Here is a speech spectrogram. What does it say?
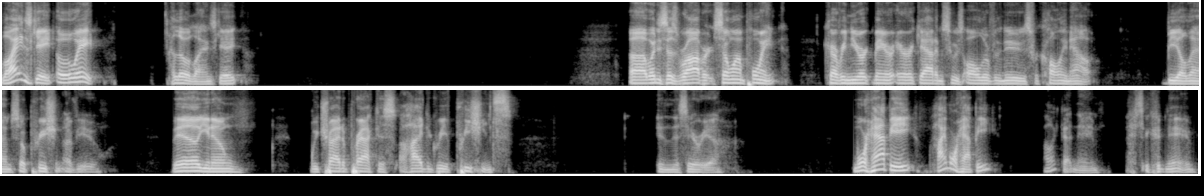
Lionsgate 08. Hello, Lionsgate. Uh, when he says Robert, so on point covering New York Mayor Eric Adams, who is all over the news for calling out BLM. So appreciative of you. Well, you know, we try to practice a high degree of prescience in this area. More happy. Hi, more happy. I like that name. That's a good name.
